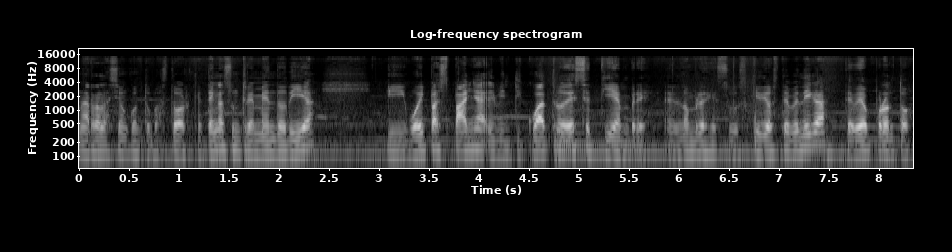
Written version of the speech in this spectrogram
Una relación con tu pastor. Que tengas un tremendo día. Y voy para España el 24 de septiembre. En el nombre de Jesús. Que Dios te bendiga. Te veo pronto.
